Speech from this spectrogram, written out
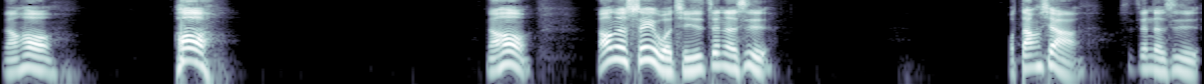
然后，哦，然后，然后呢？所以我其实真的是，我当下是真的是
